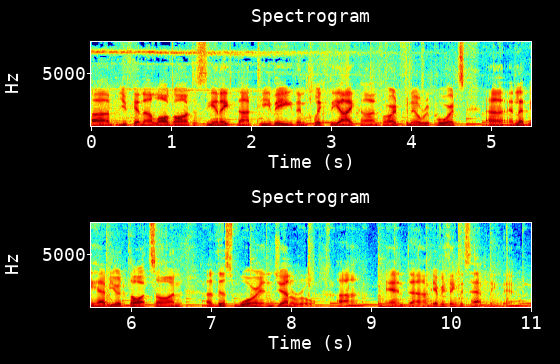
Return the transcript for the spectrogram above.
Um, you can uh, log on to cn8.tv, then click the icon for Art Fennell Reports, uh, and let me have your thoughts on uh, this war in general uh, and everything that's happening there.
